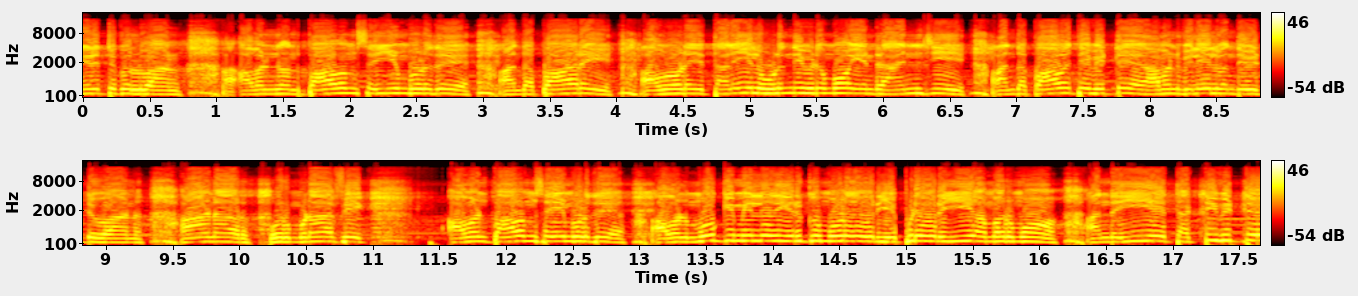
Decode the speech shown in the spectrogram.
நினைத்துக் கொள்வான். அவன் அந்த பாவம் செய்யும் பொழுது அந்த பாறை அவனுடைய தலையில் உளுந்து விடுமோ என்று அஞ்சி அந்த பாவத்தை விட்டு அவன் வெளியில் வந்து விட்டுவான் ஆனால் ஒரு முனாஃபிக் அவன் பாவம் செய்யும் பொழுது அவன் மூக்கு இருக்கும் பொழுது ஒரு எப்படி ஒரு ஈ அமருமோ அந்த ஈயை தட்டிவிட்டு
